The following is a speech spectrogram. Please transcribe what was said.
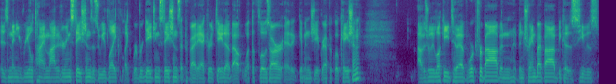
as many real-time monitoring stations as we'd like, like river gauging stations that provide accurate data about what the flows are at a given geographic location. I was really lucky to have worked for Bob and have been trained by Bob because he was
